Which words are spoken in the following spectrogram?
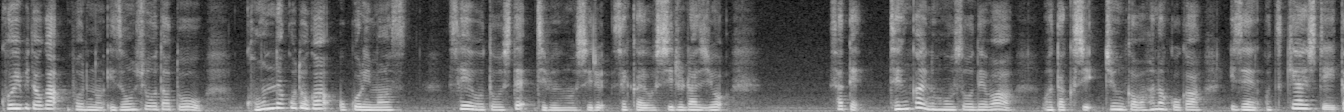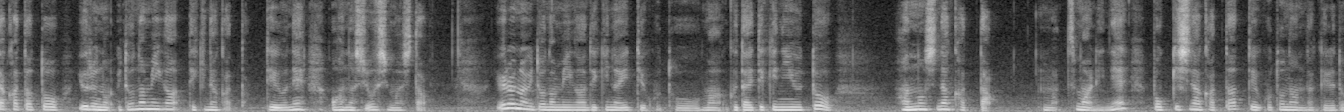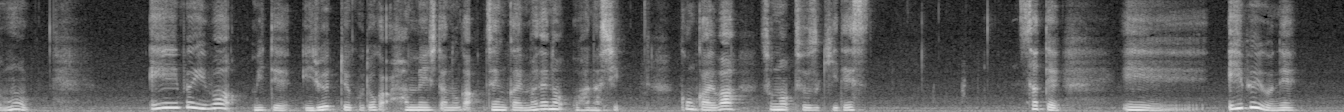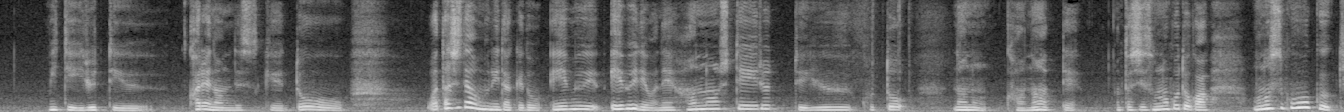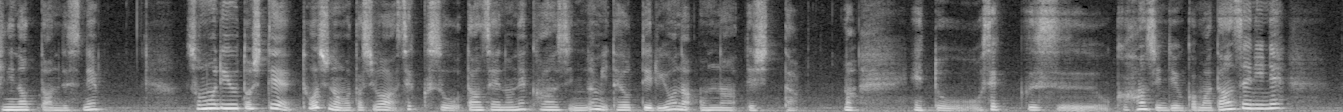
恋人がポルノ依存症だとこんなことが起こります。性を通して自分を知る世界を知るラジオ。さて前回の放送では私純川花子が以前お付き合いしていた方と夜の営みができなかったっていうねお話をしました。夜の営みができないっていうことを、まあ、具体的に言うと反応しなかった、まあ、つまりね勃起しなかったっていうことなんだけれども AV は見ているということが判明したのが前回までのお話今回はその続きですさて、えー、AV をね見ているっていう彼なんですけど私では無理だけど AV, AV ではね反応しているっていうことなのかなって私そのことがものすごく気になったんですね。その理由として当時の私はセックスを男性のね下半身のみ頼っているような女でした。まあえっとセックスを下半身というか、まあ、男性にね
